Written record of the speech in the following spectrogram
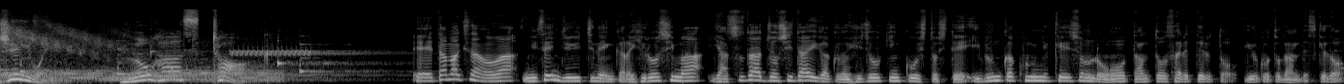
J-Way ロハスターえー、玉木さんは2011年から広島安田女子大学の非常勤講師として異文化コミュニケーション論を担当されてるということなんですけど、は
